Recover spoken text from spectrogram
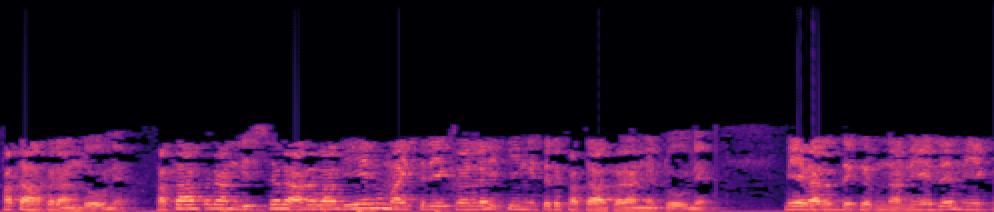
කතා කරන්න ඕනේ. කතා කරන් ඉස්සර අර වගේම මෛත්‍රී කරලා හිතින් හිතට කතා කරන්නට ඕනේ. මේ වැරද්ද කරුණා නේද මේක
